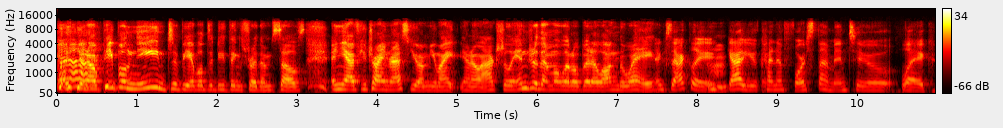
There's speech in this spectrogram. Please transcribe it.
Yeah. you know, people need to be able to do things for themselves. And yeah, if you try and rescue them, you might, you know, actually injure them a little bit along the way. Exactly. Mm-hmm. Yeah, you kind of force them into like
